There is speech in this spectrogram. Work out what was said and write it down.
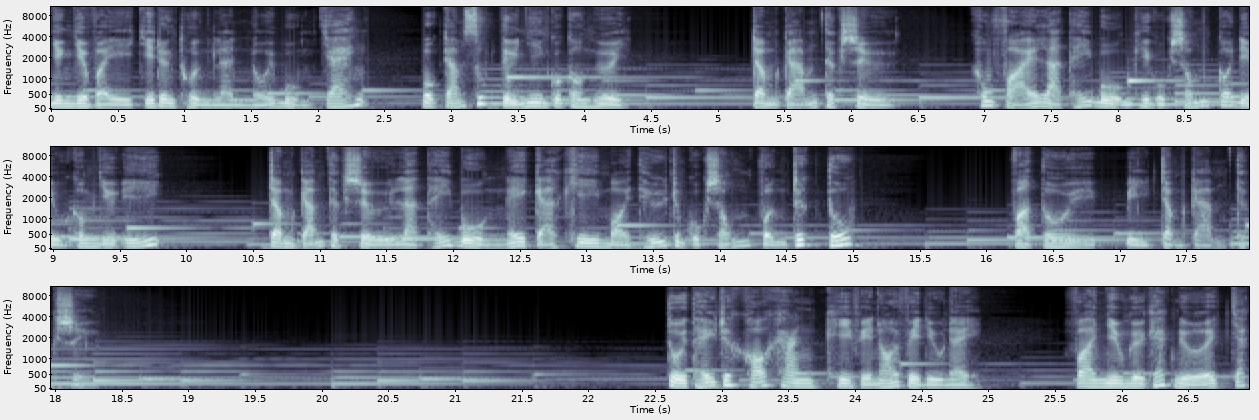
Nhưng như vậy chỉ đơn thuần là nỗi buồn chán, một cảm xúc tự nhiên của con người. Trầm cảm thực sự không phải là thấy buồn khi cuộc sống có điều không như ý trầm cảm thực sự là thấy buồn ngay cả khi mọi thứ trong cuộc sống vẫn rất tốt. Và tôi bị trầm cảm thực sự. Tôi thấy rất khó khăn khi phải nói về điều này. Và nhiều người khác nữa chắc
